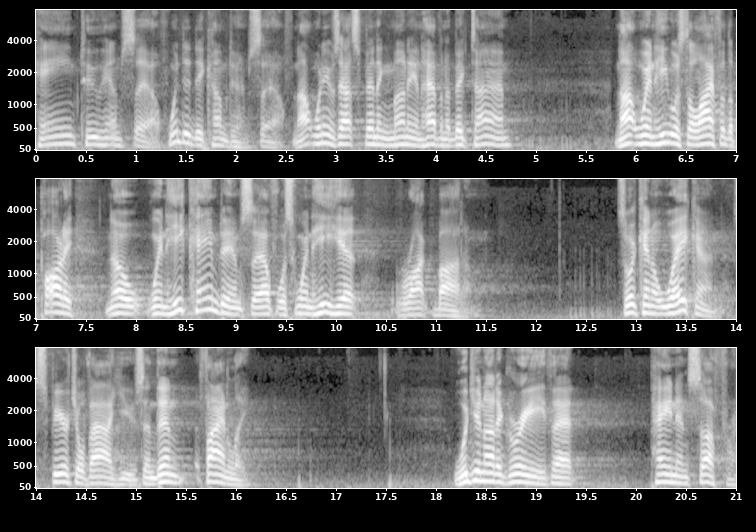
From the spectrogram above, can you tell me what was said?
came to himself. When did he come to himself? Not when he was out spending money and having a big time. Not when he was the life of the party. No, when he came to himself was when he hit rock bottom. So it can awaken spiritual values. And then finally, would you not agree that pain and suffering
